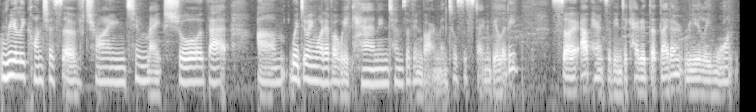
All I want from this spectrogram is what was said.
really conscious of trying to make sure that um, we're doing whatever we can in terms of environmental sustainability. So our parents have indicated that they don't really want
